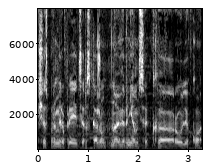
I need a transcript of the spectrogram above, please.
Сейчас про мероприятие расскажу. Но вернемся к ролику.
